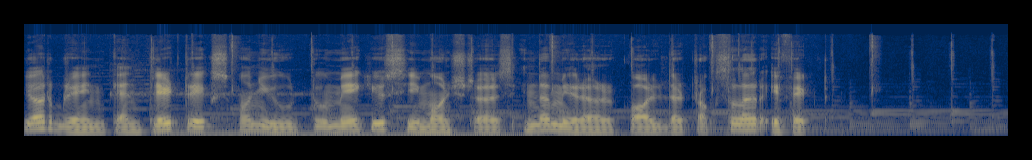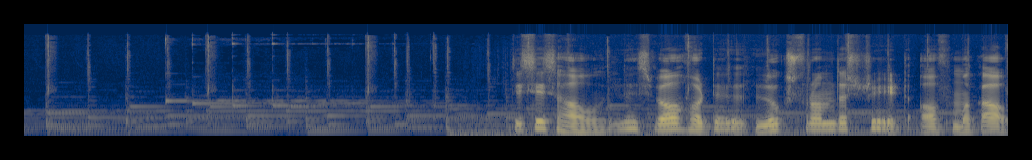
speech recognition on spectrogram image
Your brain can play tricks on you to make you see monsters in the mirror called the Troxler effect. This is how Lisboa Hotel looks from the street of Macau.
